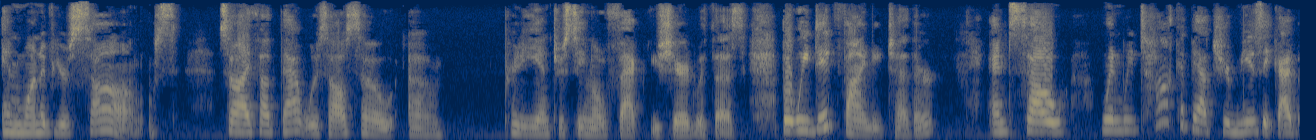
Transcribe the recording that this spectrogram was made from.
in one of your songs. So I thought that was also um, pretty interesting little fact you shared with us. But we did find each other. And so when we talk about your music, I've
